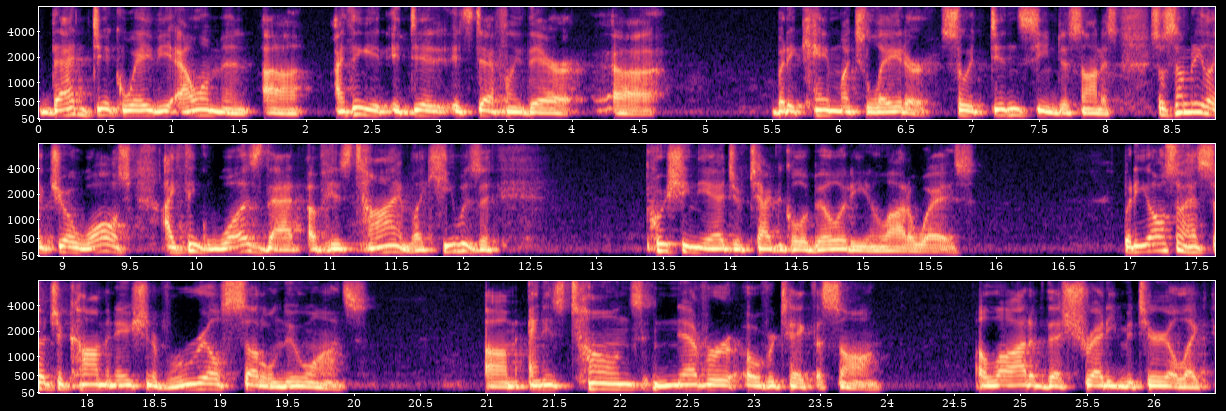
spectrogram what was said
that dick wavy element uh, i think it, it, did it's definitely there uh, but it came much later. So it didn't seem dishonest. So somebody like joe walsh i think was that of his time. Like he was a, pushing the edge of technical ability in a lot of ways but he also has such a combination of real subtle nuance. Um, and his tones never overtake the song. A lot of the shreddy material, like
